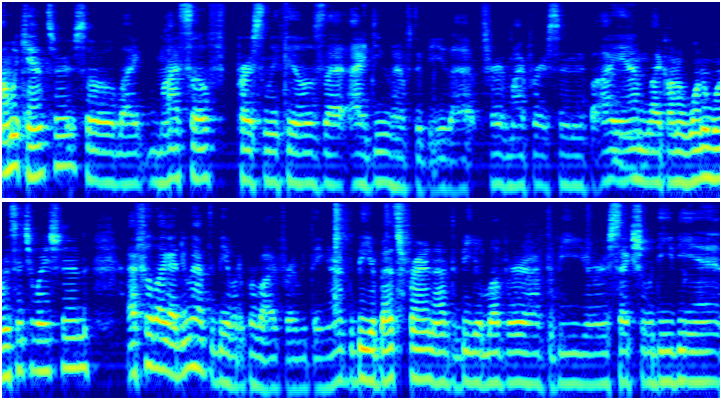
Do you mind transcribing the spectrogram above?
I'm a cancer, so like myself personally feels that I do have to be that for my person. If I mm-hmm. am like on a one on one situation, I feel like I do have to be able to provide for everything. I have to be your best friend, I have to be your lover, I have to be your sexual deviant,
